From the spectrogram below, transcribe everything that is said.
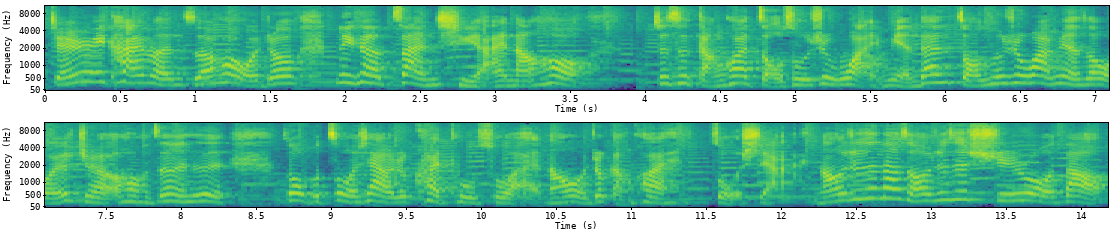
监狱一开门之后，我就立刻站起来，然后就是赶快走出去外面。但是走出去外面的时候，我就觉得，哦，真的是坐不坐下，我就快吐出来，然后我就赶快坐下来，然后就是那时候就是虚弱到。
